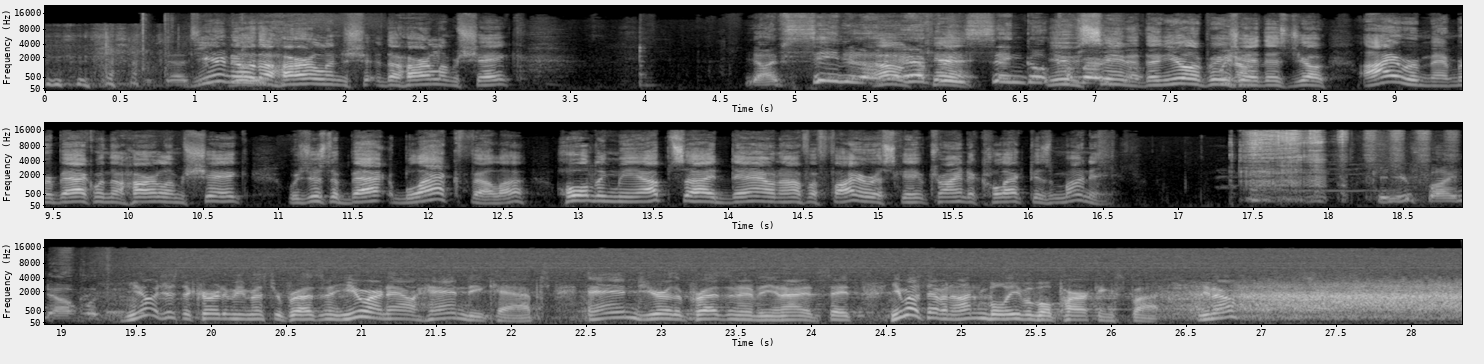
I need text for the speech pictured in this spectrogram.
Do you know the Harlem sh- the Harlem Shake? Yeah, I've seen it on Okay. every single You've commercial. seen it. Then you'll appreciate this joke. I remember back when the Harlem Shake was just a back, black fella holding me upside down off a fire escape trying to collect his money. Can you find out what? You know, it just occurred to me, Mr. President, you are now handicapped, and you're the President of the United States. You must have an unbelievable parking spot, you know?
